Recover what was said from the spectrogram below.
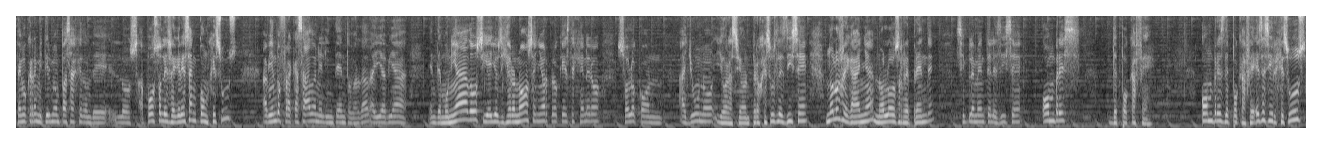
tengo que remitirme a un pasaje donde los apóstoles regresan con Jesús habiendo fracasado en el intento, ¿verdad? Ahí había endemoniados y ellos dijeron, no, Señor, creo que este género solo con ayuno y oración. Pero Jesús les dice, no los regaña, no los reprende, simplemente les dice, hombres de poca fe. Hombres de poca fe. Es decir, Jesús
